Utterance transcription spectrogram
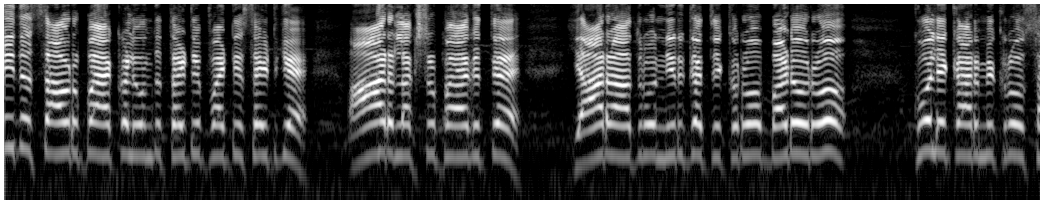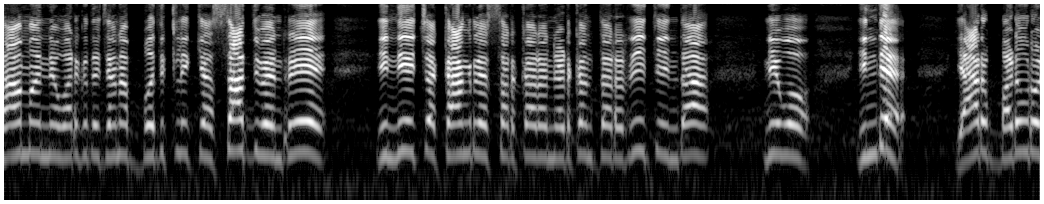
ಐದು ಸಾವಿರ ರೂಪಾಯಿ ಹಾಕೊಳ್ಳಿ ಒಂದು ತರ್ಟಿ ಫಾರ್ಟಿ ಸೈಟ್ಗೆ. ಆರು ಲಕ್ಷ ರೂಪಾಯಿ ಆಗುತ್ತೆ. ಯಾರಾದರೂ ನಿರ್ಗತಿಕರು, ಬಡವರು, ಕೂಲಿ ಕಾರ್ಮಿಕರು, ಸಾಮಾನ್ಯ ವರ್ಗದ ಜನ ಬದುಕಲಿಕ್ಕೆ ಸಾಧ್ಯವೇನ್ರಿ? ಈ ನೀಚ ಕಾಂಗ್ರೆಸ್ ಸರ್ಕಾರ ನಡ್ಕೊಂತಾರ ರೀತಿಯಿಂದ ನೀವು ಹಿಂದೆ ಯಾರು ಬಡವರು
